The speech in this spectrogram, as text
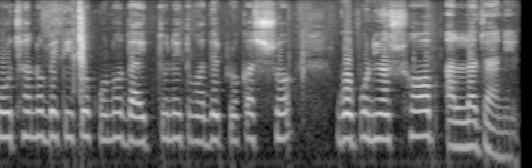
পৌঁছানো ব্যতীত কোনো দায়িত্ব নেই তোমাদের প্রকাশ্য, গোপনীয় সব আল্লাহ জানেন।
